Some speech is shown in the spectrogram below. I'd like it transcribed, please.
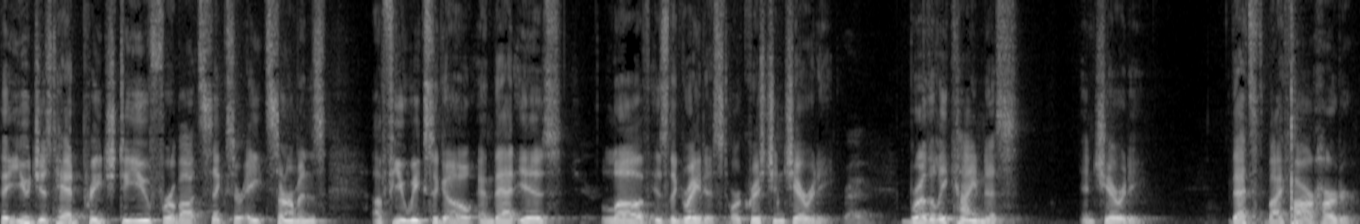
that you just had preached to you for about six or eight sermons a few weeks ago, and that is love is the greatest, or Christian charity. Right. Brotherly kindness and charity. That's by far harder.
